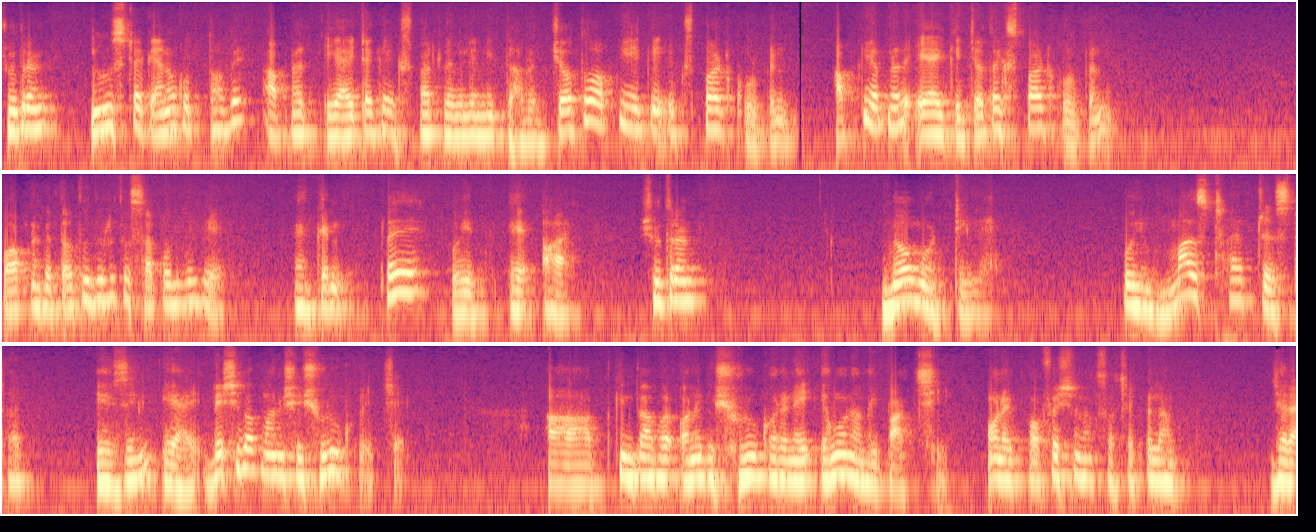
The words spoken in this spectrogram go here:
সুতরাং ইউজটা কেন করতে হবে? আপনার এআইটাকে এক্সপার্ট লেভেলে নিতে হবে। যত আপনি একে এক্সপার্ট করবেন, আপনি আপনার এআইকে যত এক্সপার্ট করবেন, ও আপনাকে তত দ্রুত সাপোর্ট দেবে। And can play with AI. সুতরাং no more delay. We must have to start using AI. বেশিরভাগ মানুষই শুরু করেছে। কিন্তু আবার অনেকে শুরু করে নাই এমন আমি পাচ্ছি। অনেক প্রফেশনালস আছে, পেলাম। যারা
